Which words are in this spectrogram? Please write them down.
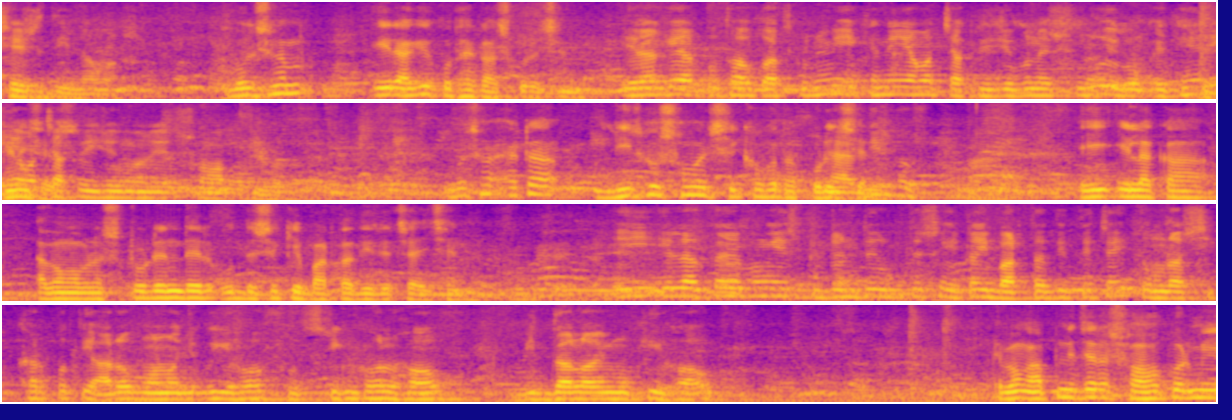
শেষ দিন আমার। বলছিলাম এর আগে কোথায় কাজ করেছেন? এর আগে আর কোথাও কাজ করিনি এখানেই আমার চাকরি জীবনের শুরু এবং এখানেই আমার চাকরি জীবনের সমাপ্তি হলো। বলছিলাম একটা দীর্ঘ সময়ের শিক্ষকতা হ্যাঁ, করেছেন। এই এলাকা এবং আপনার স্টুডেন্টদের উদ্দেশ্যে কি বার্তা দিতে চাইছেন? এই এলাকা এবং এই স্টুডেন্টদের উদ্দেশ্যে এটাই বার্তা দিতে চাই তোমরা শিক্ষার প্রতি আরও মনোযোগী হও সুশৃঙ্খল হও বিদ্যালয়মুখী হও এবং আপনি যারা সহকর্মী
